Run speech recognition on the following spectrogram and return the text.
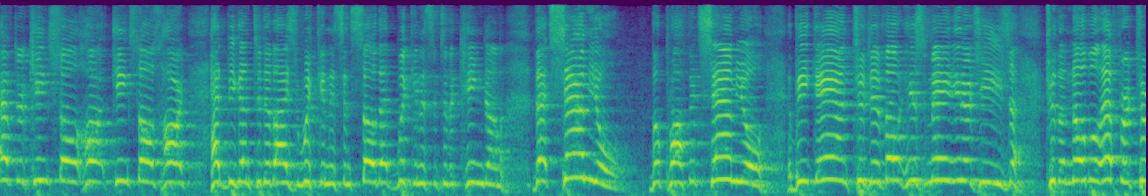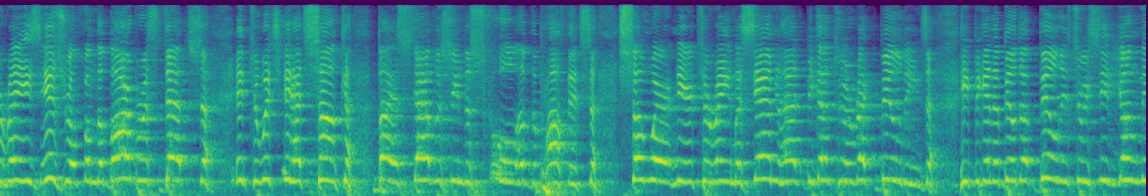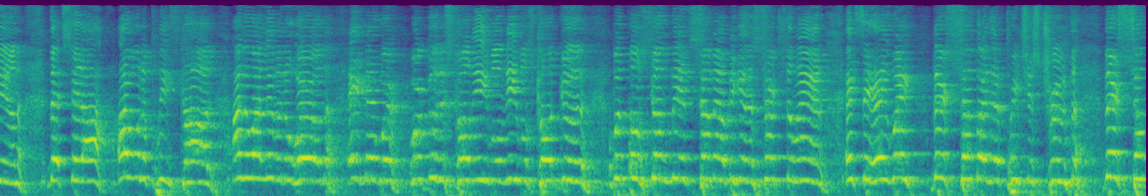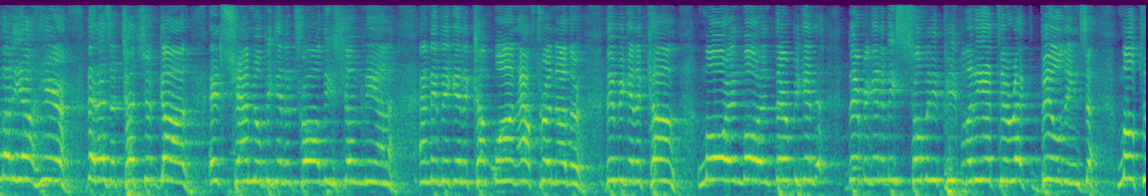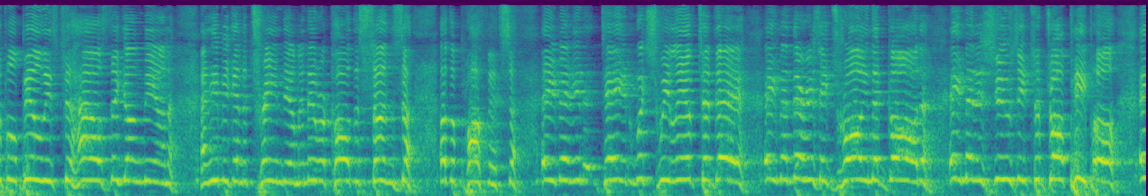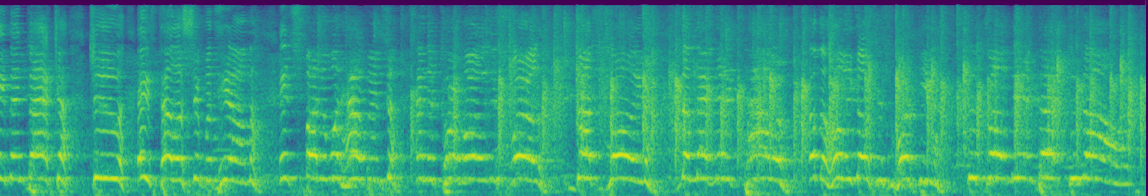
after King, Saul King Saul's heart had begun to devise wickedness and sow that wickedness into the kingdom, that Samuel, the prophet Samuel, began to devote his main energies to the noble effort to raise Israel from the barbarous depths into which it had sunk by establishing the school of the prophets somewhere near to Ramah. Samuel had begun to erect buildings. He began to build up buildings to receive young men that said, I, I want to please God. I know I live in a world, amen, where, where good is called evil and evil is called good. But those young men somehow began to search the land and say, hey, wait, there's somebody that preaches truth. There's somebody out here that has a touch of God. And Samuel began to draw these young men and they begin to come one after another. They begin to come more and more, and there begin to, there begin to be so many people that he had to erect buildings, multiple buildings to house the young men, and he began to train them, and they were called the sons of the prophets. Amen. In the day in which we live today, amen, there is a drawing that God, amen, is using to draw people, amen, back to a fellowship with Him. In spite of what happens and the turmoil in this world, God's drawing, the magnetic power of the Holy Ghost is working to draw men back to God.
